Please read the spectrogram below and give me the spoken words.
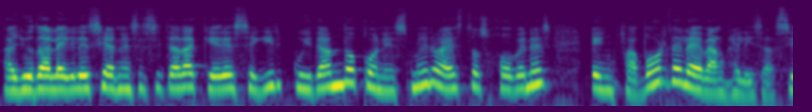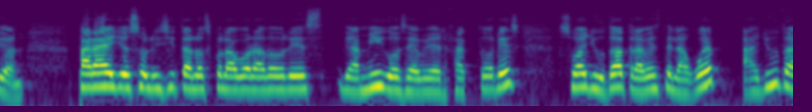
Ayuda a la Iglesia necesitada quiere seguir cuidando con esmero a estos jóvenes en favor de la evangelización. Para ello solicita a los colaboradores de amigos de benefactores su ayuda a través de la web ayuda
